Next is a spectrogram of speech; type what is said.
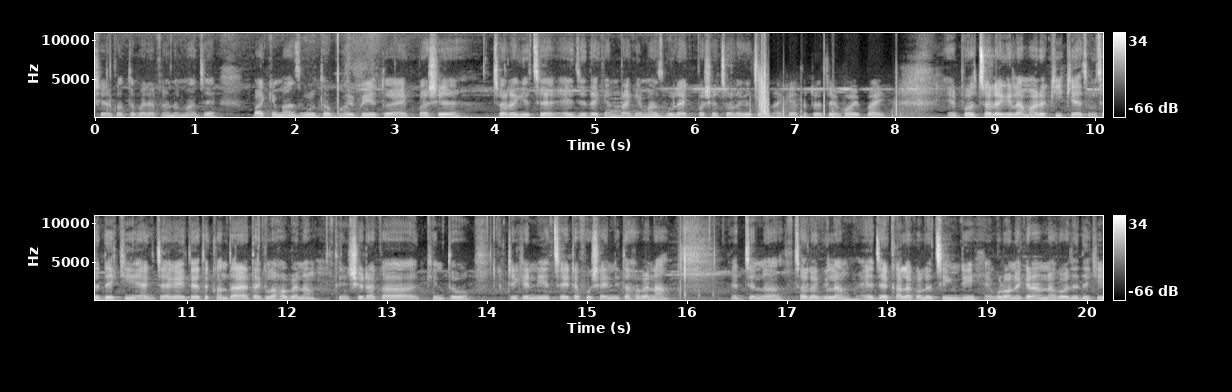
শেয়ার করতে পারি আপনাদের মাঝে। বাকি মাছগুলো তো ভয় পেয়ে তো এক পাশে চলে গেছে। এই যে দেখেন, বাকি মাছগুলো এক পাশে চলে গেছে, ওনাকে এতটা যে ভয় পাই এরপর চলে গেলাম আরও কী কী আছে দেখি এক জায়গায় তো এতক্ষণ দাঁড়ায় থাকলে হবে না। তিনশো টাকা কিন্তু টিকিট নিয়েছে, এটা পোষায় নিতে হবে না। এর জন্য চলে গেলাম। এই যে কালা কালো চিংড়ি, এগুলো অনেকে রান্না করে দেখি,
